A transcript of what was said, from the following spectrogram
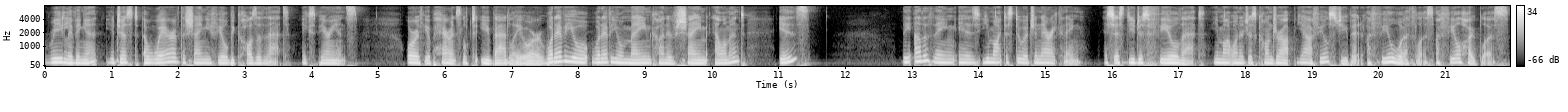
reliving it, you're just aware of the shame you feel because of that experience. Or if your parents looked at you badly or whatever your whatever your main kind of shame element is. The other thing is you might just do a generic thing. It's just, you just feel that. You might want to just conjure up, yeah, I feel stupid. I feel worthless. I feel hopeless.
